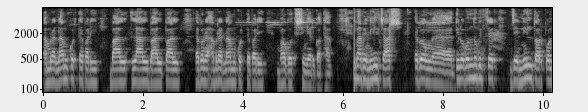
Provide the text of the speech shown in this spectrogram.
আমরা নাম করতে পারি বাল, লাল বাল পাল এবং আমরা নাম করতে পারি ভগৎ সিংয়ের কথা। এভাবে নীল চাষ এবং দীনবন্ধু মিত্রের যে নীল দর্পণ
